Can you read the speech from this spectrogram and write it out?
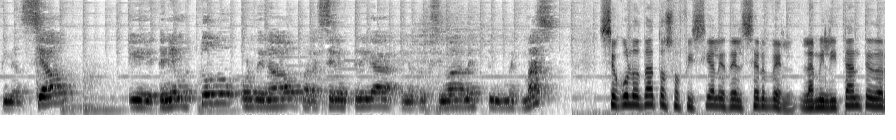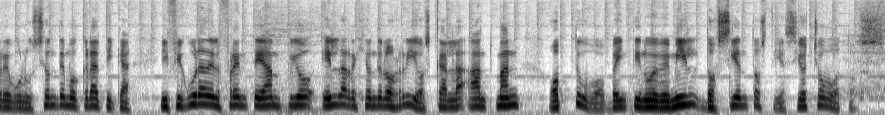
financiados. Eh, teníamos todo ordenado para hacer entrega en aproximadamente un mes más según los datos oficiales del CERVEL, la militante de Revolución Democrática y figura del Frente Amplio en la región de los ríos, Carla Antman, obtuvo 29.218 votos.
